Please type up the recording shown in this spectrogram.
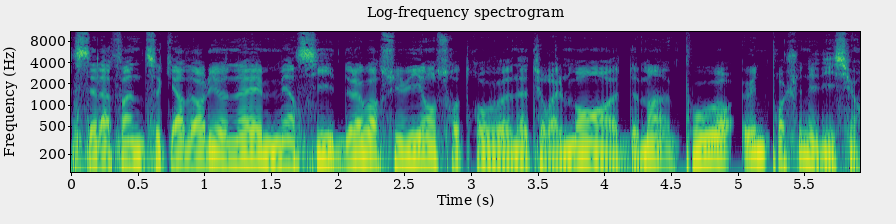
C'est la fin de ce quart d'heure lyonnais. Merci de l'avoir On se retrouve naturellement demain pour une prochaine édition.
